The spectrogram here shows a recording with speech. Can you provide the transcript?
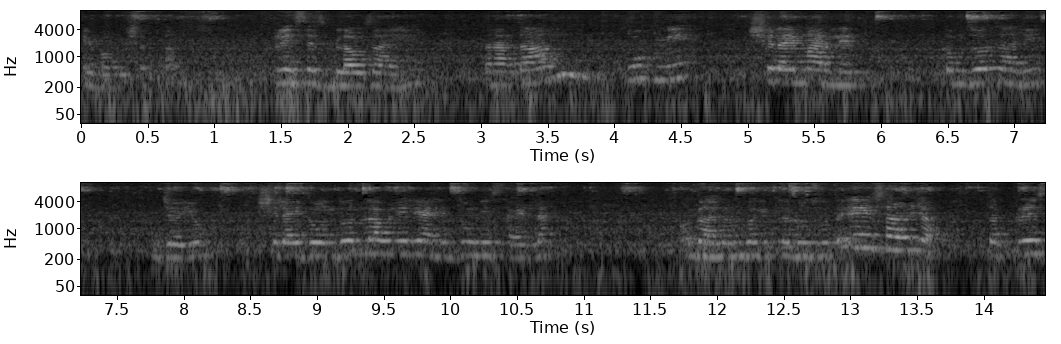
हे बघू शकता प्रिन्सेस ब्लाऊज आहे. तर आता खूप मी शिलाई मारलेत. कमजोर झाली जयू. शिलाई दोन दोन लावलेली आहे दोन्ही साईडला घालून बघितलं लूज होतं ए साडी जा तर प्रेस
